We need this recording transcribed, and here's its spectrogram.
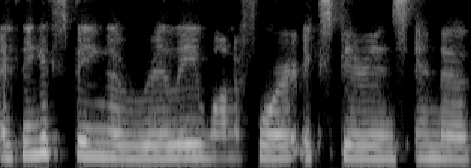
I think it's been a really wonderful experience and a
